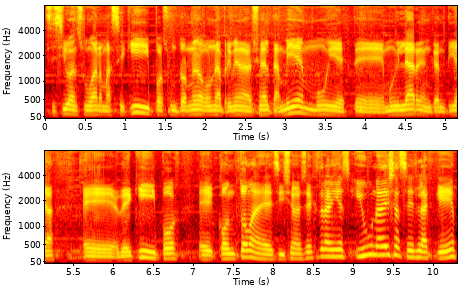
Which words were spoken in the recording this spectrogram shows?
si se iban a sumar más equipos, un torneo con una primera nacional también muy, este, muy larga en cantidad eh, de equipos, eh, con tomas de decisiones extrañas y una de ellas es la que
